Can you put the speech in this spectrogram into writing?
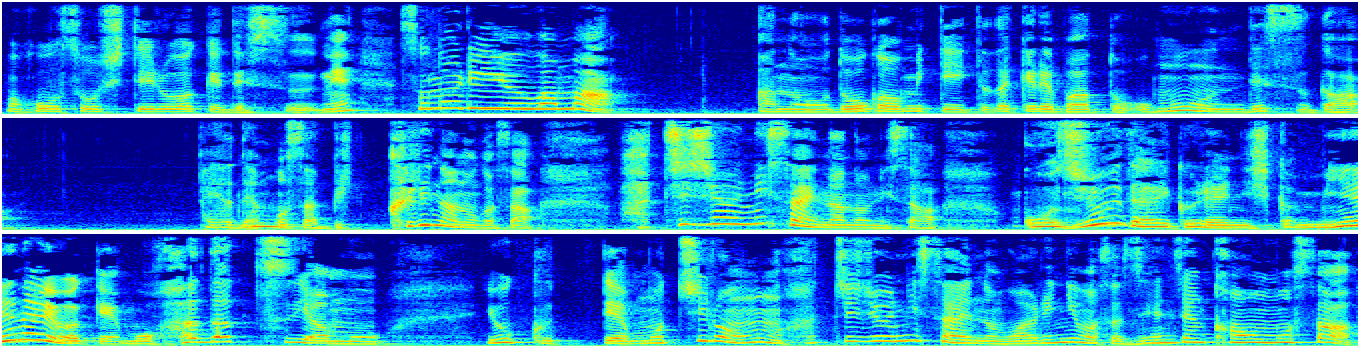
まあ、放送しているわけですね。その理由はまあ、あの、動画を見ていただければと思うんですが、いや、でもさ、びっくりなのがさ、82歳なのにさ、50代ぐらいにしか見えないわけ。もう肌ツヤも良くって、もちろん82歳の割にはさ、全然顔もさ、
